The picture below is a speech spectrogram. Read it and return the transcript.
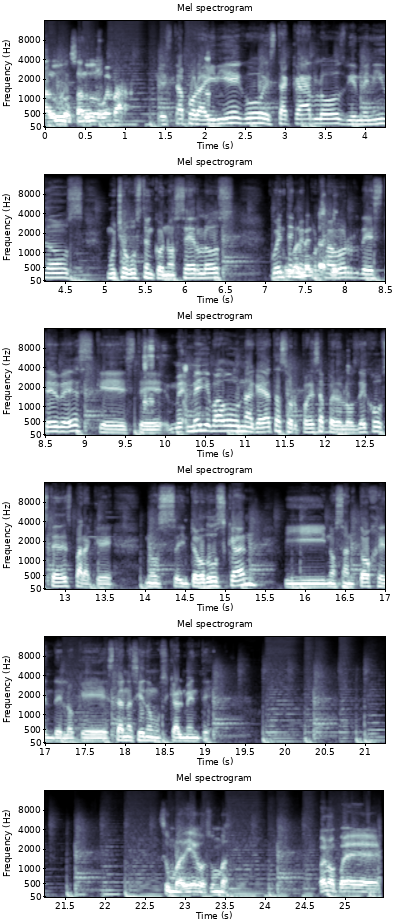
Saludos, saludos, huepa. Está por ahí Diego, está Carlos, bienvenidos, mucho gusto en conocerlos. Cuéntenme por favor de Esteves, que este me, he llevado una galleta sorpresa, pero los dejo a ustedes para que nos introduzcan y nos antojen de lo que están haciendo musicalmente. Zumba, Diego, zumba. Bueno, pues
